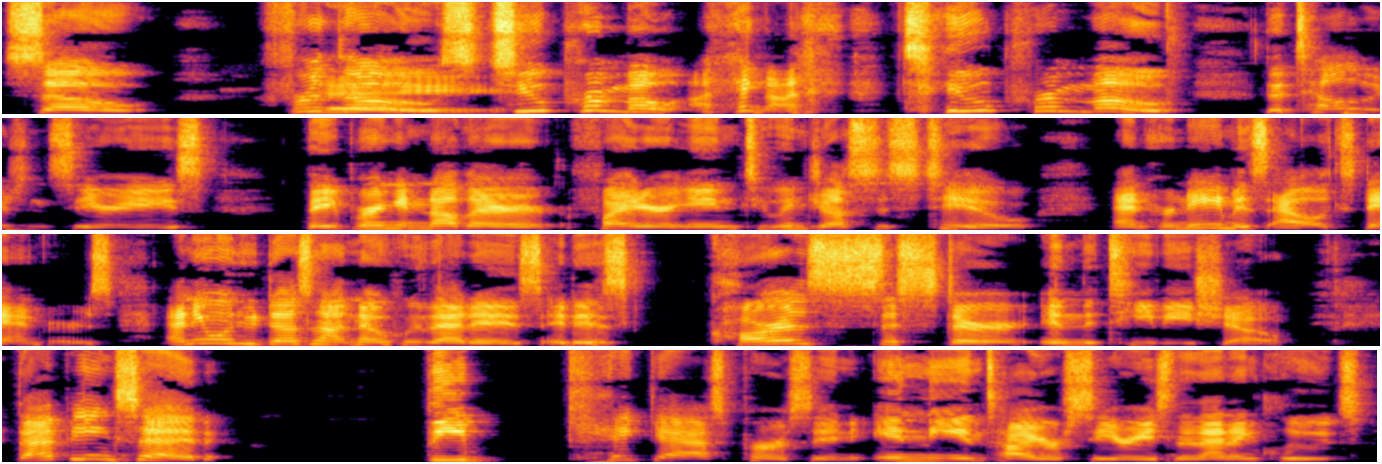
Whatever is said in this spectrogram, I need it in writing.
So for Hey. those to promote, hang on, to promote the television series, they bring another fighter into Injustice Two, and her name is Alex Danvers. Anyone who does not know who that is, it is Kara's sister in the TV show. That being said, the kick ass person in the entire series, and that includes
